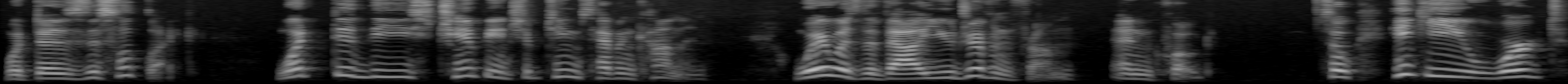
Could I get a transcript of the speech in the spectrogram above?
What does this look like? What did these championship teams have in common? Where was the value driven from? End quote. So Hinkie worked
